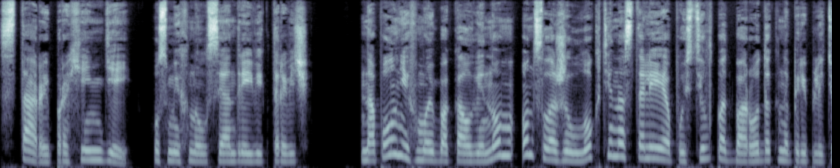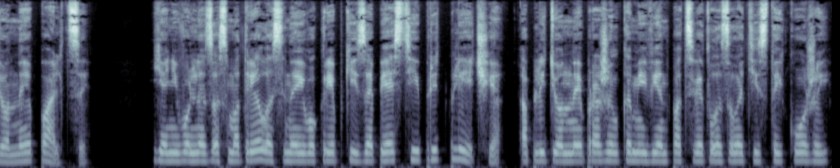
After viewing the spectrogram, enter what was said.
старый прохиндей, усмехнулся Андрей Викторович. Наполнив мой бокал вином, он сложил локти на столе и опустил подбородок на переплетенные пальцы. Я невольно засмотрелась на его крепкие запястья и предплечья, оплетенные прожилками вен под светло-золотистой кожей.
